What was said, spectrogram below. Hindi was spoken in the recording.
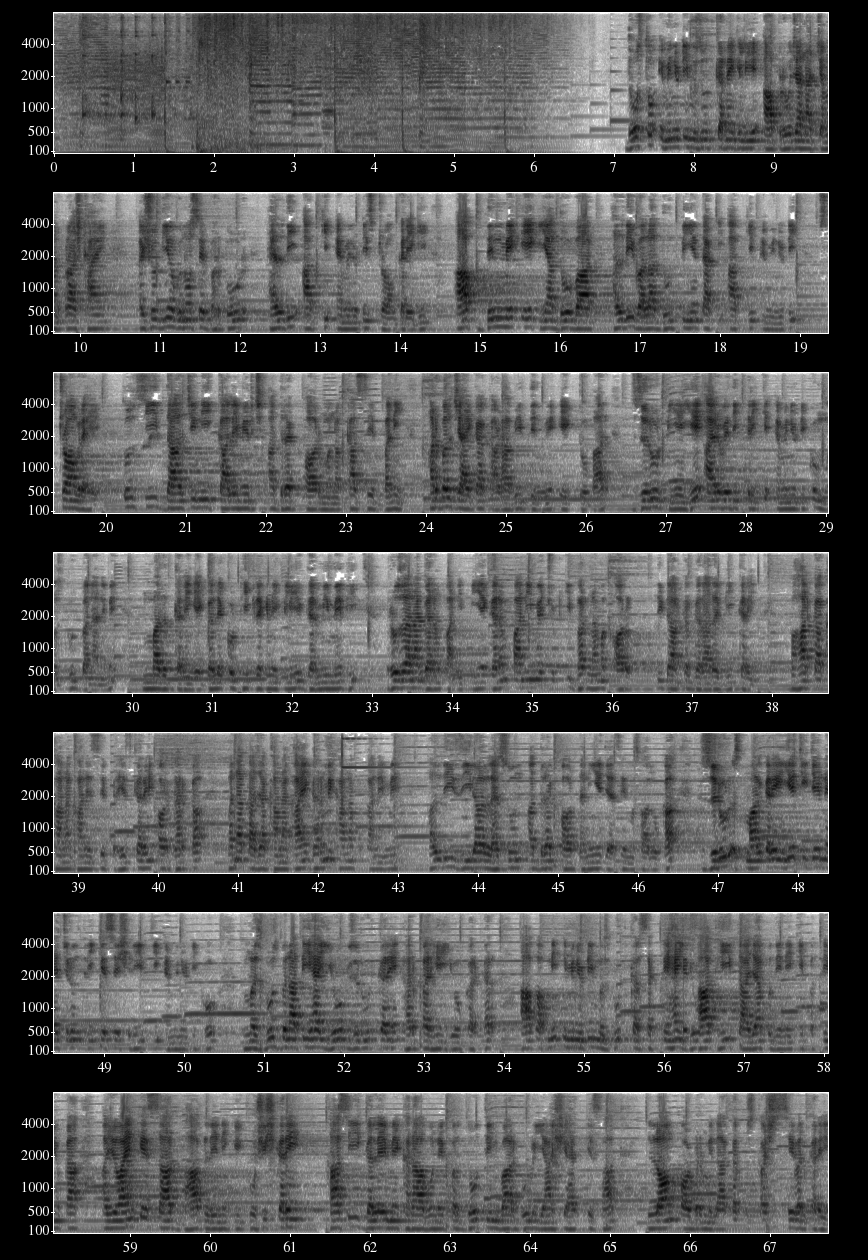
दोस्तों इम्यूनिटी मज़बूत करने के लिए आप रोज़ाना चमनप्राश खाएँ औषधीय गुणों से भरपूर हेल्दी आपकी इम्यूनिटी स्ट्रॉन्ग करेगी। आप दिन में एक या दो बार हल्दी वाला दूध पिए ताकि आपकी इम्यूनिटी स्ट्रॉन्ग रहे। तुलसी, दालचीनी, काली मिर्च, अदरक और मुनक्का से बनी हर्बल चाय का काढ़ा भी दिन में एक दो बार ज़रूर पिए। ये आयुर्वेदिक तरीके इम्यूनिटी को मज़बूत बनाने में मदद करेंगे। गले को ठीक रखने के लिए गर्मी में भी रोज़ाना गर्म पानी पिए। गर्म पानी में चुटकी भर नमक और डालकर गरारे भी करें। बाहर का खाना खाने से परहेज करें और घर का बना ताज़ा खाना खाएँ। घर में खाना पकाने में हल्दी, जीरा, लहसुन, अदरक और धनिया जैसे मसालों का ज़रूर इस्तेमाल करें। ये चीज़ें नेचुरल तरीके से शरीर की इम्यूनिटी को मज़बूत बनाती है। योग ज़रूर करें। घर पर ही योग कर कर आप अपनी इम्यूनिटी मज़बूत कर सकते हैं। साथ ही ताज़ा पुदीने की पत्तियों का अजवाइन के साथ भाप लेने की कोशिश करें। खांसी गले में खराब होने पर दो तीन बार गुड़ या शहद के साथ लौंग पाउडर मिलाकर उसका सेवन करें।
